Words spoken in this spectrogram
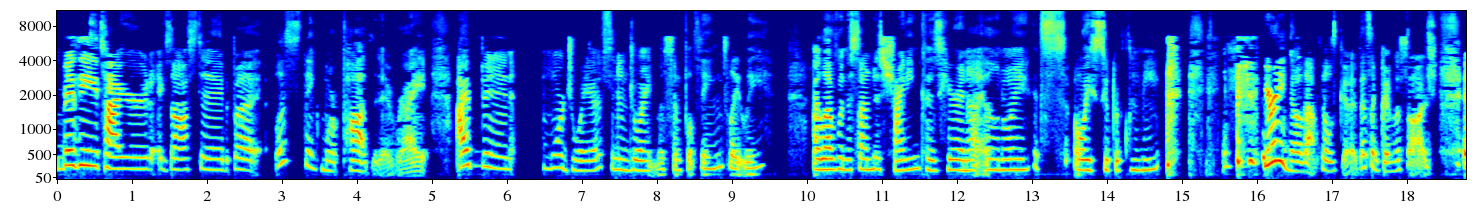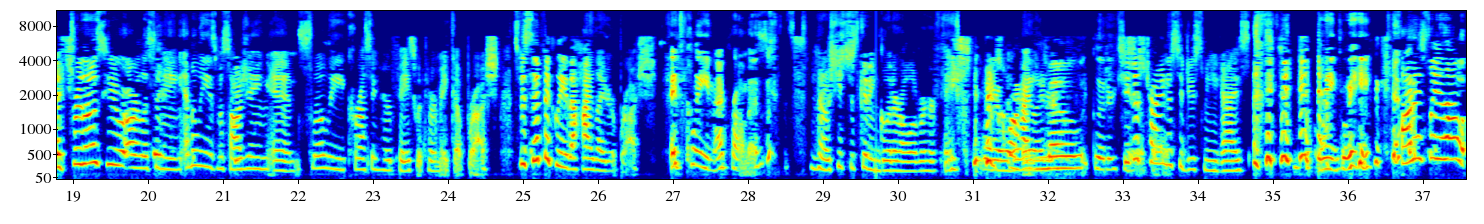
busy, tired, exhausted, but let's think more positive, right? I've been more joyous and enjoying the simple things lately. I love when the sun is shining because here in uh, Illinois, it's always super gloomy. you already know that feels good. That's a good massage. If for those who are listening, Emily is massaging and slowly caressing her face with her makeup brush, specifically the highlighter brush. It's clean, I promise. No, she's just getting glitter all over her face. Literally. No glitter. She's just trying to seduce me, you guys. wink, wink. Honestly, though,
